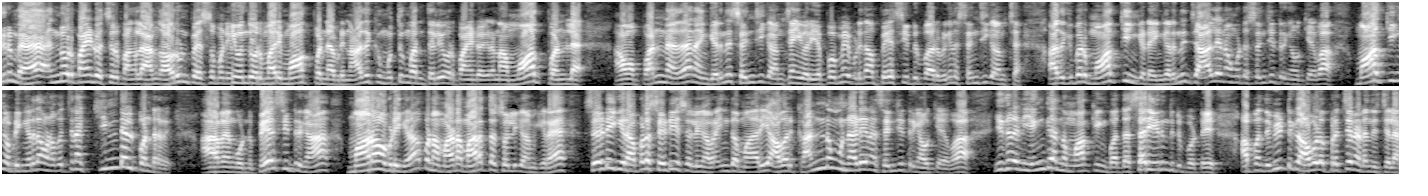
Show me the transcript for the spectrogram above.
திரும்ப இன்னொரு பாயிண்ட் வச்சிருப்பாங்களே அங்கே அருண் பேசும்போது நீ வந்து ஒரு மாதிரி மார்க் பண்ண. அப்படின்னு? அதுக்கு முத்துக்குமாரன் தெளிவு ஒரு பாயிண்ட் வைக்கிறேன். நான் மார்க் பண்ணல. அவன் பண்ணதை நான் இங்கேருந்து செஞ்சு காமிச்சேன். இவர் எப்பவுமே இப்படி தான் பேசிட்டு இருப்பார் அப்படின்னு செஞ்சு காமிச்சேன். அதுக்கு பேர் மார்க்கிங் கிடையாது இங்கேருந்து ஜாலியாக நான் உங்கள்கிட்ட செஞ்சுட்டு இருக்கேன் ஓகேவா மார்க்கிங் அப்படிங்கிறத அவனை வச்சு நான் கிண்டல் பண்ணுறது அவன் ஒன்று பேசிட்டு இருக்கான் மரம் அப்படிங்கிறான் அப்போ நான் மர மரத்தை சொல்லி காமிக்கிறேன். செடிங்கிறப்பல செடியை சொல்லி காமிக்கிறேன். இந்த மாதிரி அவர் கண்ணு முன்னாடியே நான் செஞ்சுட்டு இருக்கேன் ஓகேவா இதில் நீ எங்கே அந்த மார்க்கிங் பார்த்தா? சரி இருந்துட்டு போட்டு. அப்போ அந்த வீட்டுக்கு அவ்வளோ பிரச்சனை நடந்துச்சுல.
